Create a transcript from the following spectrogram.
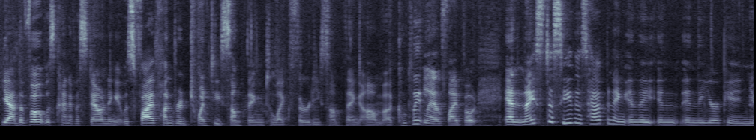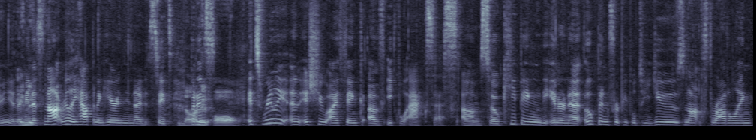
Yeah, the vote was kind of astounding. It was 520 something to like 30 something, um, a complete landslide vote. And nice to see this happening in the in, in the European Union. I in mean, it's not really happening here in the United States. Not but at all. It's really an issue, I think, of equal access. Um, so keeping the internet open for people to use, not throttling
